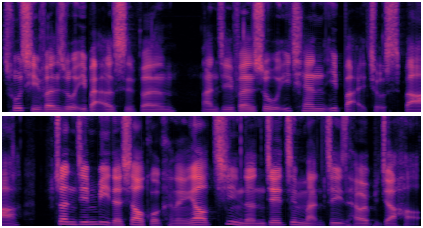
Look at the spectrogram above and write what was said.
初期分数一百二十分，满级分数一千一百九十八。赚金币的效果可能要技能接近满级才会比较好，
